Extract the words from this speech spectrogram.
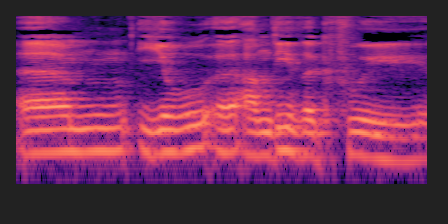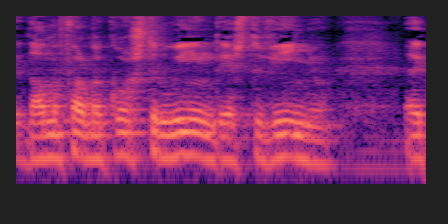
Um, e eu, à medida que fui de alguma forma construindo este vinho uh,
